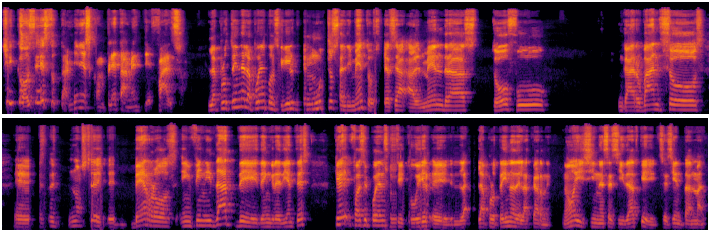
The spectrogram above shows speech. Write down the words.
Chicos, esto también es completamente falso. La proteína la pueden conseguir de muchos alimentos, ya sea almendras, tofu, garbanzos, eh, eh, no sé, eh, berros, infinidad de, ingredientes que fácil pueden sustituir la, proteína de la carne, ¿no? Y sin necesidad que se sientan mal.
